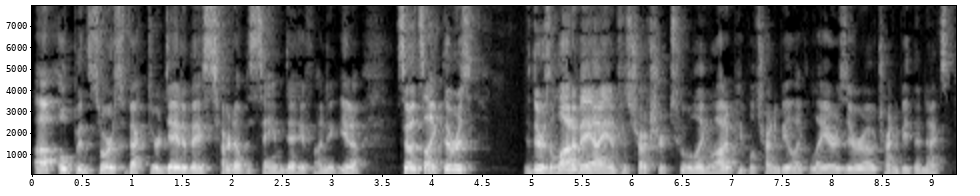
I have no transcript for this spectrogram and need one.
uh, open source vector database startup, the same day funding. You know, so it's like there is there's a lot of AI infrastructure tooling, a lot of people trying to be like layer zero, trying to be the next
